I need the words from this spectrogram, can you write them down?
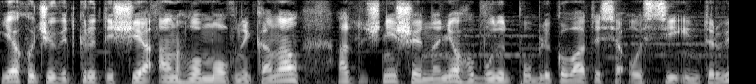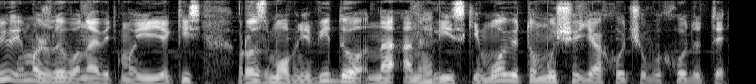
Я хочу відкрити ще англомовний канал, а точніше на нього будуть публікуватися ось ці інтерв'ю і, можливо, навіть мої якісь розмовні відео на англійській мові, тому що я хочу виходити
